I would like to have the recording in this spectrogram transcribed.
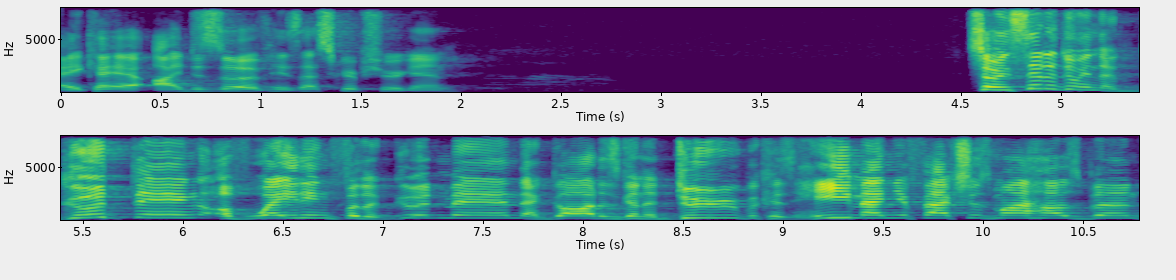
aka I deserve. Here's that scripture again. So instead of doing the good thing of waiting for the good man that God is gonna do because he manufactures my husband,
